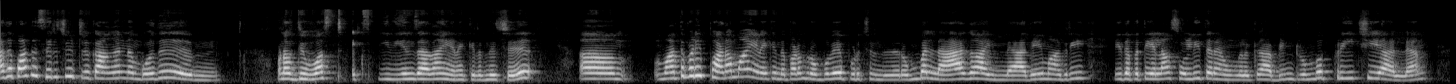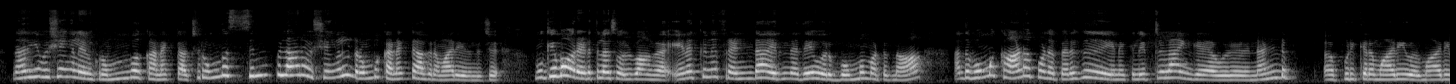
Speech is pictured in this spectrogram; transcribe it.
அதை பார்த்து சிரிச்சுட்டு இருக்காங்கன்னும் போது ஒன் ஆஃப் தி ஒஸ்ட் எக்ஸ்பீரியன்ஸாக தான் எனக்கு இருந்துச்சு. மற்றபடி படமாக எனக்கு இந்த படம் ரொம்பவே பிடிச்சிருந்தது. ரொம்ப லேகாக இல்லை. அதே மாதிரி இதை பற்றியெல்லாம் சொல்லித்தரேன் உங்களுக்கு அப்படின்னு ரொம்ப ப்ரீச்சியாக இல்லை. நிறைய விஷயங்கள் எனக்கு ரொம்ப கனெக்ட் ஆச்சு. ரொம்ப சிம்பிளான விஷயங்கள் ரொம்ப கனெக்ட் ஆகுற மாதிரி இருந்துச்சு. முக்கியமாக ஒரு இடத்துல சொல்லுவாங்க எனக்குன்னு ஃப்ரெண்டாக இருந்ததே ஒரு பொம்மை மட்டும்தான். அந்த பொம்மை காண போன பிறகு எனக்கு லிட்ரலாக இங்கே ஒரு நண்டு பிடிக்கிற மாதிரி ஒரு மாதிரி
